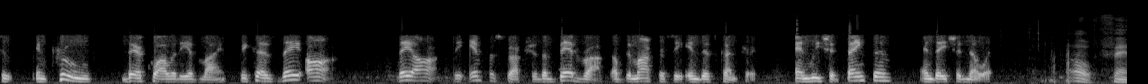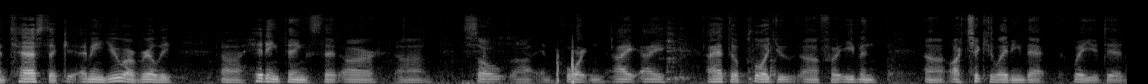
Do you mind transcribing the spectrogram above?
to improve their quality of life because they are they are the infrastructure, the bedrock of democracy in this country. And we should thank them and they should know it. Oh, fantastic. I mean, you are really uh, hitting things that are um, so uh, important. I, I, I have to applaud you uh, for even uh, articulating that the way you did.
